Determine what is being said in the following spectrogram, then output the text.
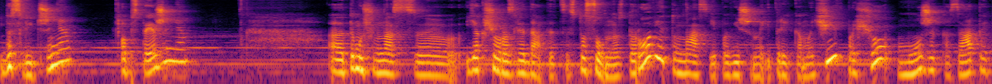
дослідження, обстеження. Е, Тому що в нас, е, якщо розглядати це стосовно здоров'я, то в нас є повішений і трійка мечів, про що може казати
